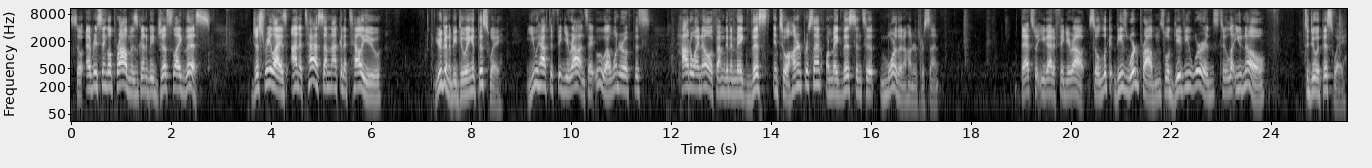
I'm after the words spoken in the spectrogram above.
So every single problem is going to be just like this. Just realize on a test, I'm not going to tell you you're going to be doing it this way. You have to figure out and say, ooh, I wonder if this, how do I know if I'm going to make this into 100% or make this into more than 100%? That's what you got to figure out. So look at these word problems will give you words to let you know to do it this way.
